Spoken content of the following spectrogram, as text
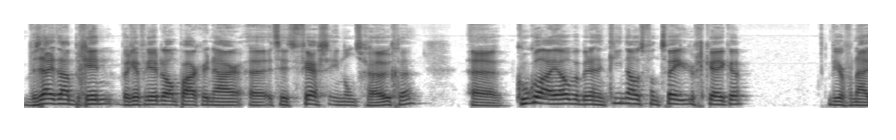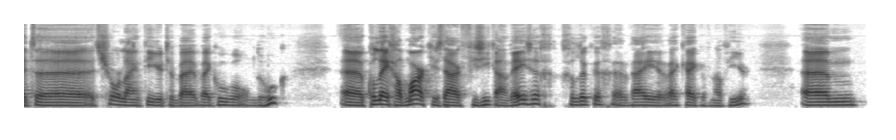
We zeiden aan het begin, we refereerden al een paar keer naar, het zit vers in ons geheugen. Google I.O., we hebben net een keynote van twee uur gekeken. Weer vanuit het Shoreline Theater bij, bij Google om de hoek. Uh, collega Mark is daar fysiek aanwezig, gelukkig. Uh, wij, uh, wij kijken vanaf hier. Um,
